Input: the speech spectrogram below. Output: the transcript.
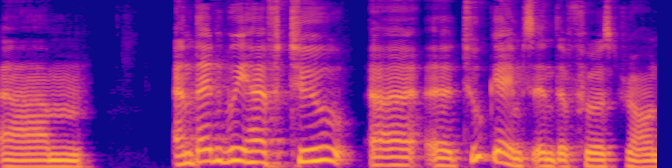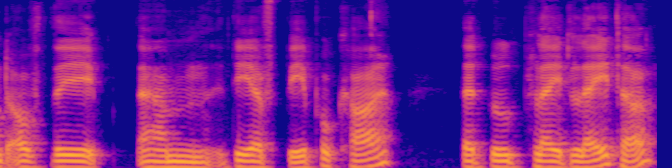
Um, and then we have two uh, uh, two games in the first round of the um, DFB Pokal that will played later.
